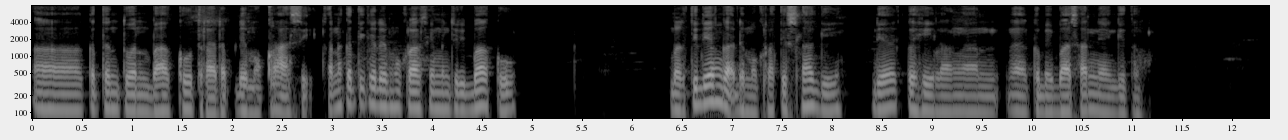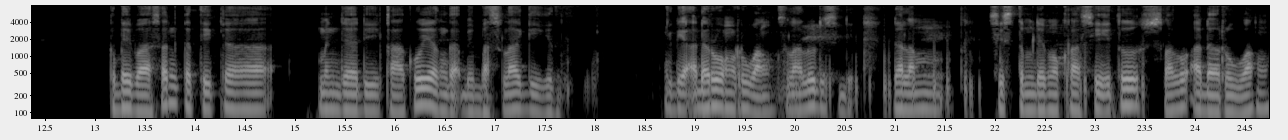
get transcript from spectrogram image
uh, ketentuan baku terhadap demokrasi. Karena ketika demokrasi menjadi baku berarti dia nggak demokratis lagi dia kehilangan eh, kebebasannya gitu. Kebebasan ketika menjadi kaku yang nggak bebas lagi gitu. Jadi ada ruang-ruang selalu di dalam sistem demokrasi itu selalu ada ruang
